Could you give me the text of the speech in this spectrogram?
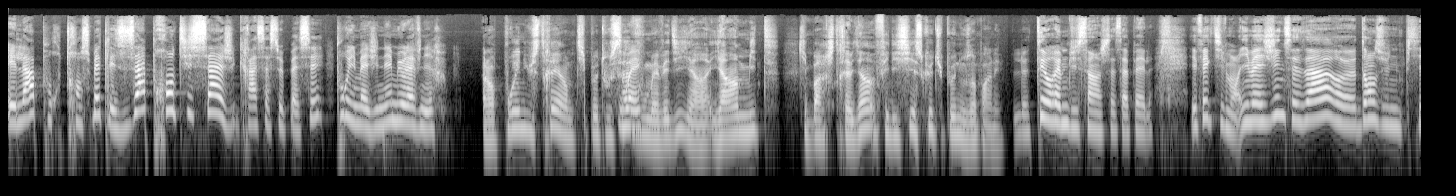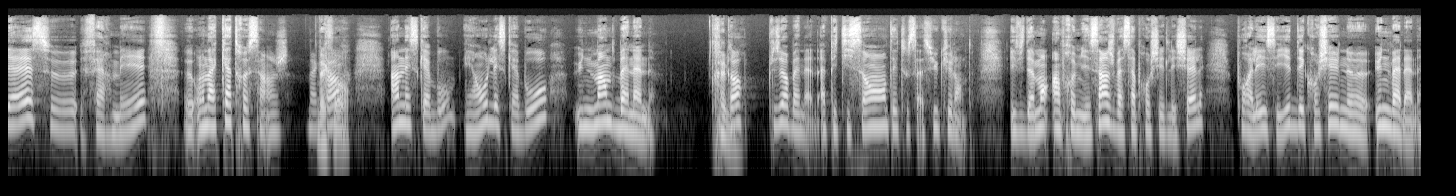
est là pour transmettre les apprentissages grâce à ce passé pour imaginer mieux l'avenir. Alors, pour illustrer un petit peu tout ça, Ouais. vous m'avez dit, il y, a un, il y a un mythe qui marche très bien. Félicie, est-ce que tu peux nous en parler? Le théorème du singe, ça s'appelle. Effectivement, imagine César euh, dans une pièce euh, fermée. Euh, on a quatre singes, D'accord? d'accord Un escabeau et en haut de l'escabeau, une main de banane. Très bien. Plusieurs bananes, appétissantes et tout ça, succulentes. Évidemment, un premier singe va s'approcher de l'échelle pour aller essayer de décrocher une, une banane.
